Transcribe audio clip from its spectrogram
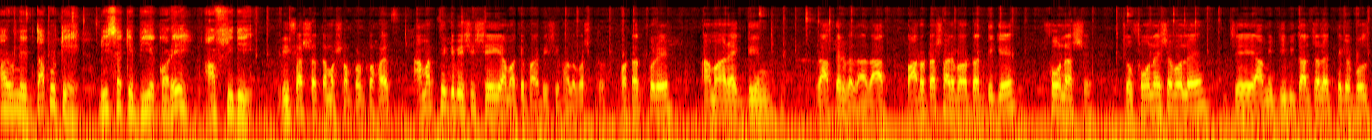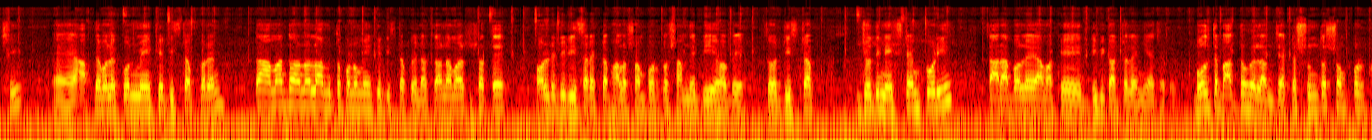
হারুনের দাপুটে রিসাকে বিয়ে করে আফ্রিদি। রিসার সাথে আমার সম্পর্ক হয়। আমার থেকে বেশি সেই আমাকে বেশি ভালোবাসতো। হঠাৎ করে আমার একদিন রাতের বেলা, রাত বারোটা সাড়ে বারোটার দিকে ফোন আসে। তো ফোন এসে বলে যে, আমি ডিবি কালচারের থেকে বলছি আপনি বলে কোন মেয়েকে ডিস্টার্ব করেন? তা আমার ধারণা হলো, আমি তো কোনো মেয়েকে ডিস্টার্ব করি না, কারণ আমার সাথে অলরেডি রিসার একটা ভালো সম্পর্ক, সামনে বিয়ে হবে। তো ডিস্টার্ব যদি নেক্সট টাইম করি, তারা বলে আমাকে ডিবি কার্যালয়ে নিয়ে যাবে। বলতে বাধ্য হলাম যে, একটা সুন্দর সম্পর্ক,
